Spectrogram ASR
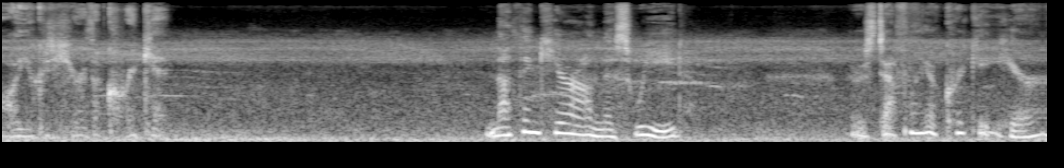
Oh, you could hear the cricket. Nothing here on this weed. There's definitely a cricket here.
